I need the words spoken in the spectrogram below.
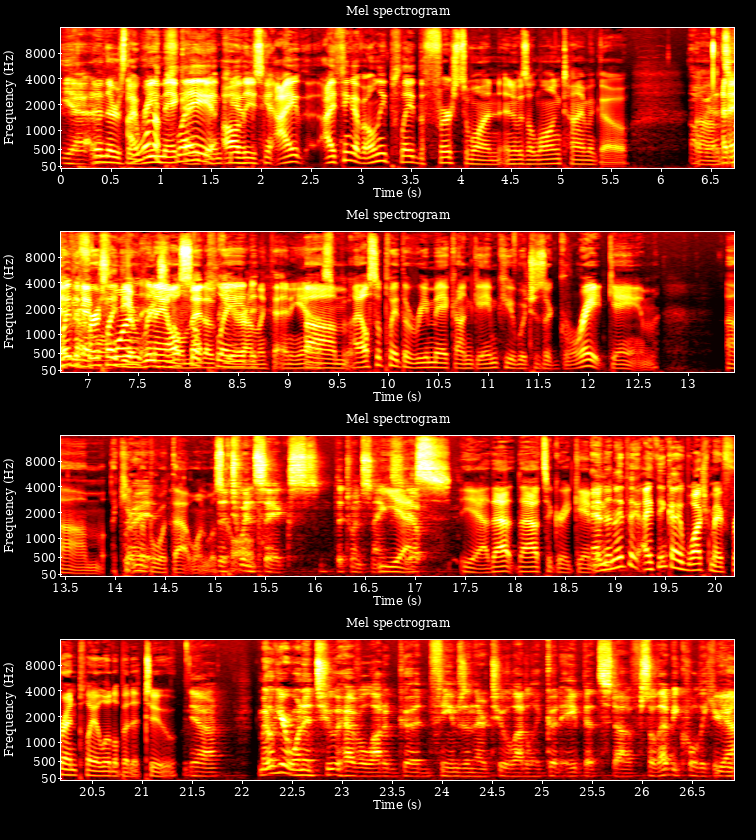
Yeah. and there's the I want to remake play all these games. I I think I've only played the first one, and it was a long time ago. Oh, yeah, Um, I played the and amazing. first played one, the and I also Metal played on like the NES. Um, I also played the remake on GameCube, which is a great game. Um, I can't Right. remember what that one was the called. Twin Snakes. The Twin Snakes. Yep. Yes, yeah, that that's a great game. And, And- then I think I think I watched my friend play a little bit of two. Yeah. Metal Gear 1 and 2 have a lot of good themes in there too, a lot of like good 8-bit stuff. So that'd be cool to hear Yeah. you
